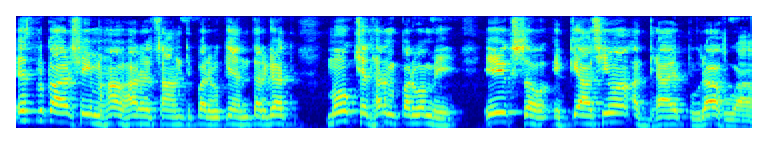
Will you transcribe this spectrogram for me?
इस प्रकार से महाभारत शांति पर्व के अंतर्गत मोक्ष धर्म पर्व में एक सौ इक्यासीवा अध्याय पूरा हुआ।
